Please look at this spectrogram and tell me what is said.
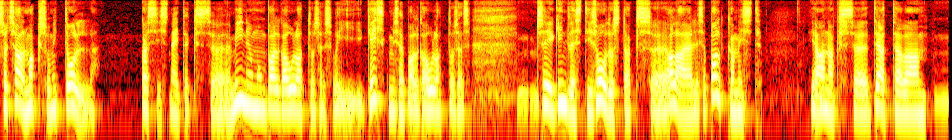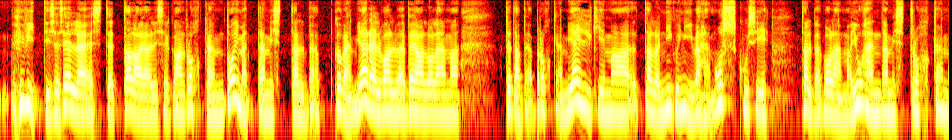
sotsiaalmaksu mitte olla kas siis näiteks äh, miinimumpalga ulatuses või keskmise palga ulatuses, see kindlasti soodustaks äh, alaealise palkamist ja annaks äh, teatava hüvitise selle eest, et alaealisega on rohkem toimetamist, tal peab kõvem järelevalve peal olema, teda peab rohkem jälgima, tal on niikuinii vähem oskusi, tal peab olema juhendamist rohkem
